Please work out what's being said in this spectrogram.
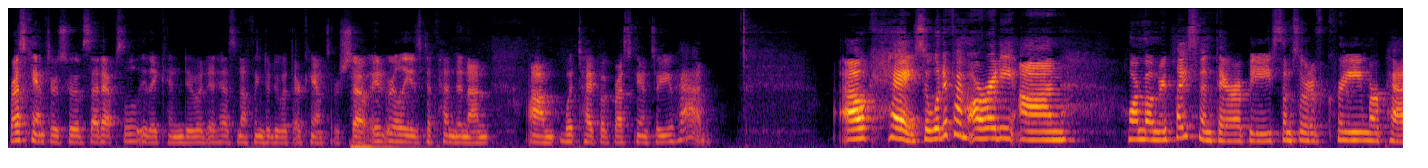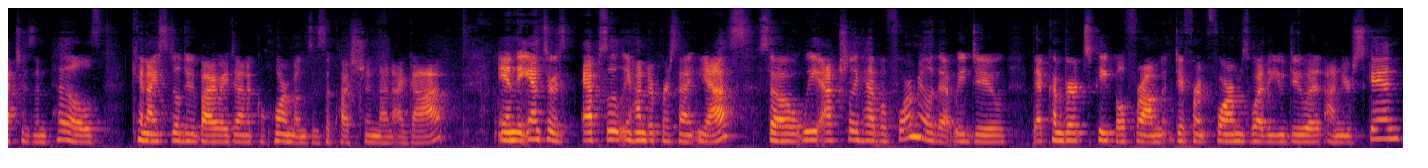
breast cancers who have said absolutely they can do it. It has nothing to do with their cancer. So it really is dependent on um, what type of breast cancer you had. Okay, so what if I'm already on hormone replacement therapy, some sort of cream or patches and pills, can I still do bioidentical hormones? Is a question that I got. And the answer is absolutely 100% yes. So we actually have a formula that we do that converts people from different forms, whether you do it on your skin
